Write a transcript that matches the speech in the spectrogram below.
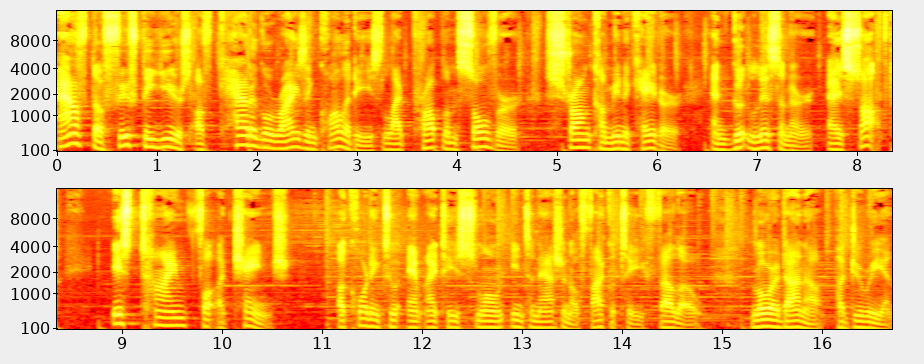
after 50 years of categorizing qualities like problem solver, strong communicator, and good listener as soft, it's time for a change according to MIT Sloan International Faculty Fellow Loredana Padurian.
